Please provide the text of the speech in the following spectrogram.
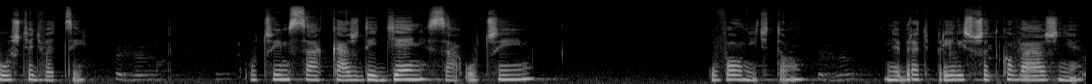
púšťať veci. Učím sa, každý deň sa učím uvoľniť to. Nebrať príliš všetko vážne.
